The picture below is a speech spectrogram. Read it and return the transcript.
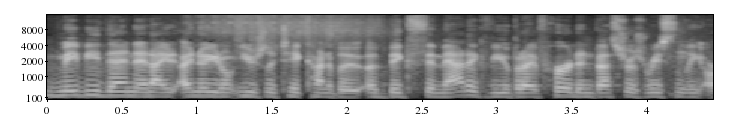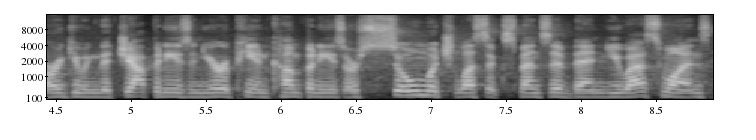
maybe then, and I, I, know you don't usually take kind of a, a, big thematic view, but I've heard investors recently arguing that Japanese and European companies are so much less expensive than U.S. ones.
